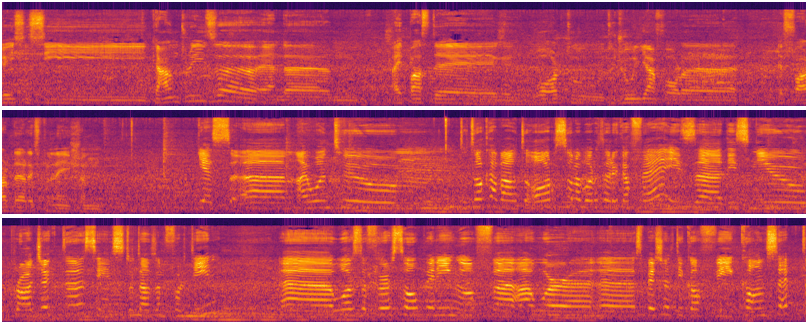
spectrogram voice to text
GCC countries uh, and um, I pass the word to, to Giulia for a further explanation. Yes, um, I want to, um, to talk about Orso Laboratorio Caffè is uh, this new project uh, since 2014. Uh, was the first opening of uh, our uh, specialty coffee concept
